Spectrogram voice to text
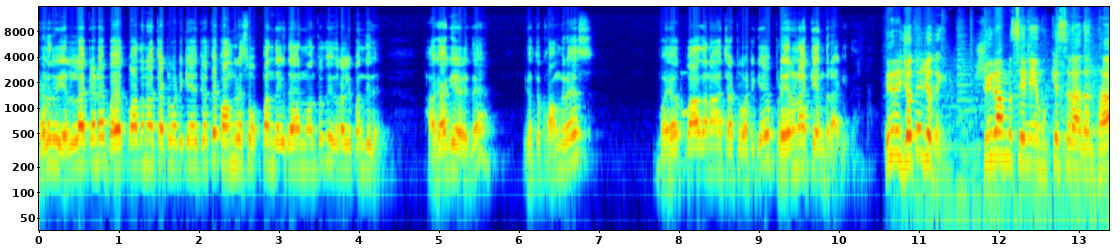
ಹೇಳಿದ್ರೆ ಎಲ್ಲ ಕಡೆ ಭಯೋತ್ಪಾದನಾ ಚಟುವಟಿಕೆಯ ಜೊತೆ ಕಾಂಗ್ರೆಸ್ ಒಪ್ಪಂದ ಇದೆ ಅನ್ನುವಂಥದ್ದು ಇದರಲ್ಲಿ ಬಂದಿದೆ. ಹಾಗಾಗಿ ಹೇಳಿದೆ ಇವತ್ತು ಕಾಂಗ್ರೆಸ್ ಭಯೋತ್ಪಾದನಾ ಚಟುವಟಿಕೆ ಪ್ರೇರಣಾ ಕೇಂದ್ರ ಆಗಿದೆ. ಇದರ ಜೊತೆ ಜೊತೆಗೆ ಶ್ರೀರಾಮ ಸೇನೆಯ ಮುಖ್ಯಸ್ಥರಾದಂತಹ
